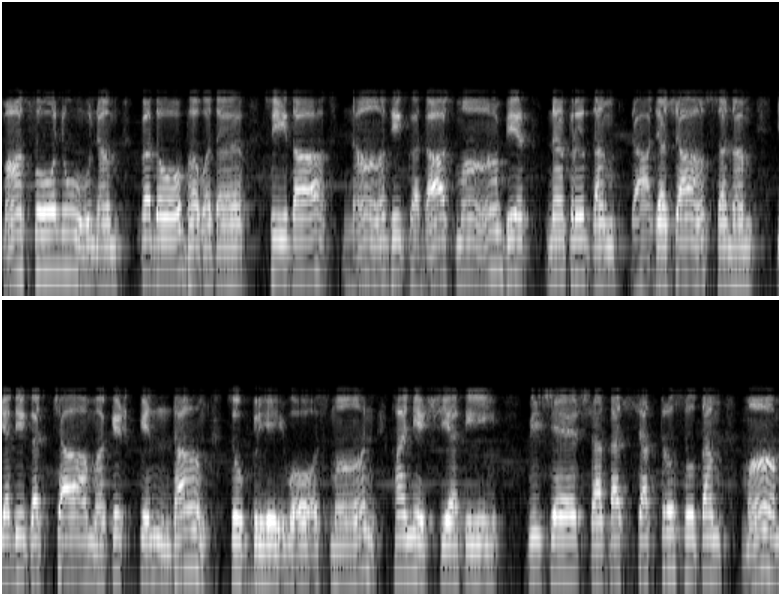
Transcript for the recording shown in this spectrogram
मासो नूनं गदोऽभवद सीता नाधिगदास्माभिर्न कृतं राजशासनं। यदि गच्छाम किष्किन्धां सुग्रीवोऽस्मान् हनिष्यति। विशेषतः शत्रुसुतं मां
